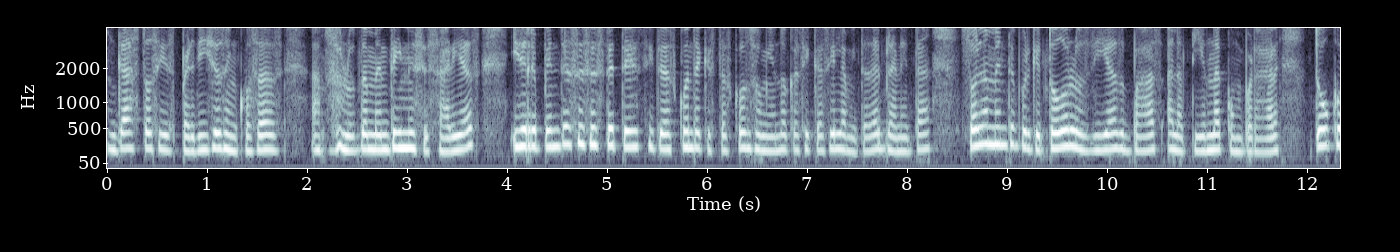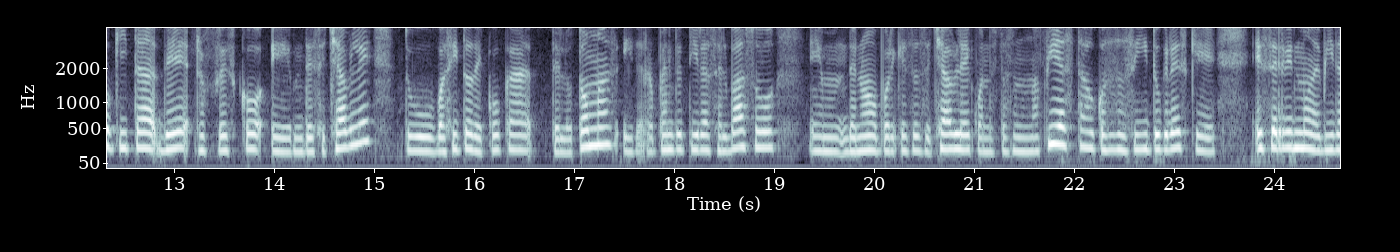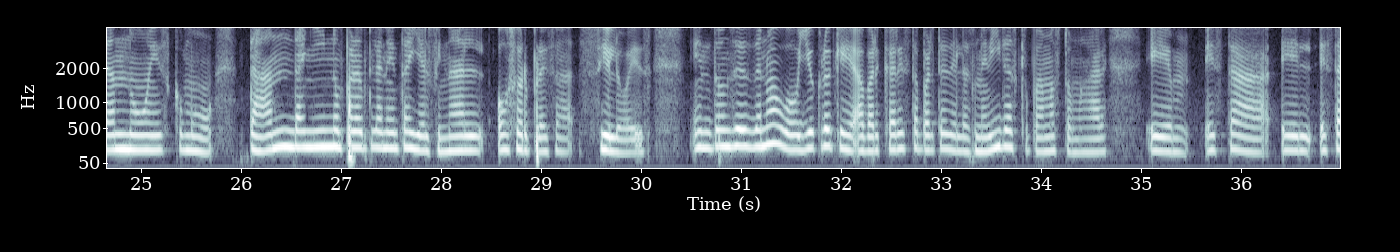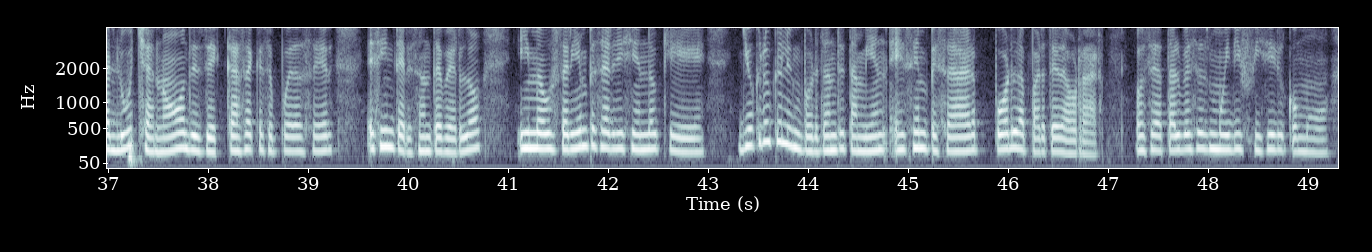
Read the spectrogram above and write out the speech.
gastos y desperdicios en cosas absolutamente innecesarias y de repente haces este test y te das cuenta que estás consumiendo casi casi la mitad del planeta solamente porque todos los días vas a la tienda a comprar tu coquita de refresco eh, desechable, tu vasito de coca te lo tomas y de repente tiras el vaso em, de nuevo porque es desechable cuando estás en una fiesta o cosas así. ¿Tú crees que ese ritmo de vida no es como tan dañino para el planeta y al final, oh sorpresa, sí lo es? Entonces, de nuevo, yo creo que abarcar esta parte de las medidas que podemos tomar, em, esta, el, esta lucha, ¿no? Desde casa que se puede hacer, es interesante verlo. Y me gustaría empezar diciendo que yo creo que lo importante también es empezar por la parte de ahorrar. O sea, tal vez es muy difícil como,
